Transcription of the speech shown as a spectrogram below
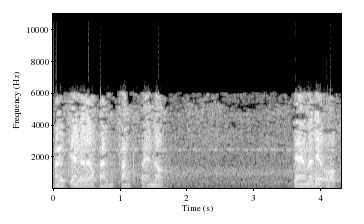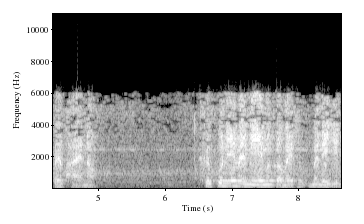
ฟังเสียงก็ต้องฟังฟังภายนอก แต่ไม่ได้ออกไปภายนอก คือผู้นี้ไม่มีมันก็ไม่ไม่ได้ยิน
